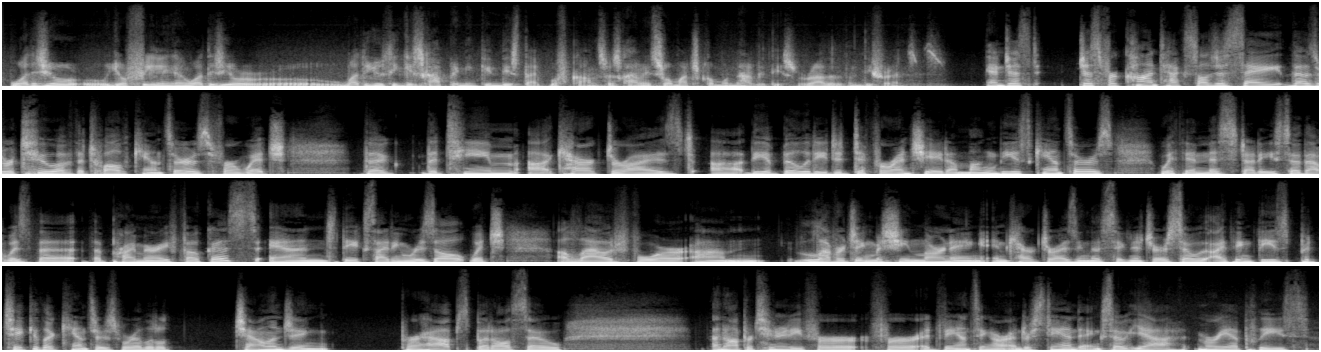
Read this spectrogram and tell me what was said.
What is your your feeling, and what is your what do you think is happening in this type of cancers, having so much commonalities rather than differences? And just just for context, I'll just say those were two of the 12 cancers for which the the team uh, characterized uh, the ability to differentiate among these cancers within this study. So that was the the primary focus and the exciting result, which allowed for um, leveraging machine learning in characterizing those signatures. So I think these particular cancers were a little challenging, perhaps, but also an opportunity for for advancing our understanding. So yeah, Maria, please.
